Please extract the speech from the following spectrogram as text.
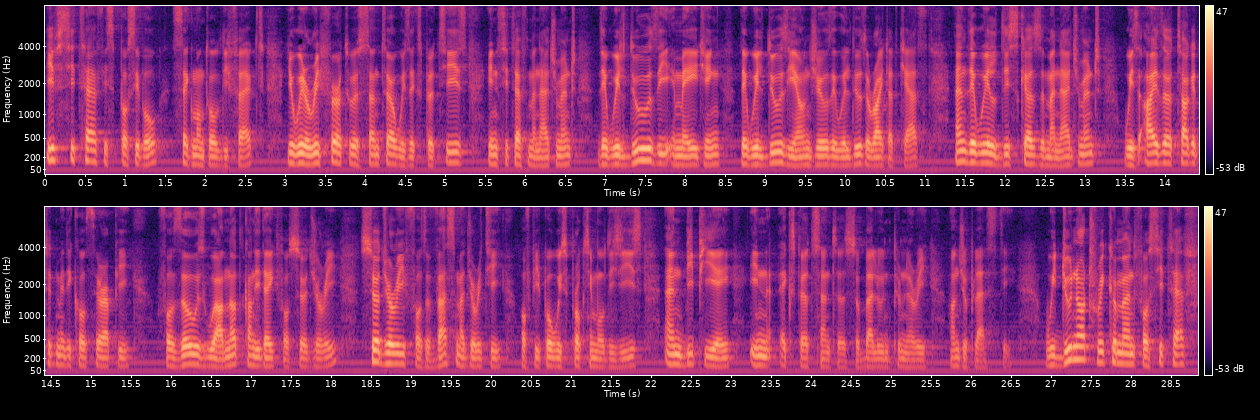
If CTEPH is possible, segmental defect, you will refer to a center with expertise in CTEPH management. They will do the imaging, they will do the angio, they will do the right heart cath, and they will discuss the management with either targeted medical therapy for those who are not candidates for surgery, surgery for the vast majority of people with proximal disease, and BPA in expert centers, so balloon pulmonary angioplasty. We do not recommend for CTEPH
